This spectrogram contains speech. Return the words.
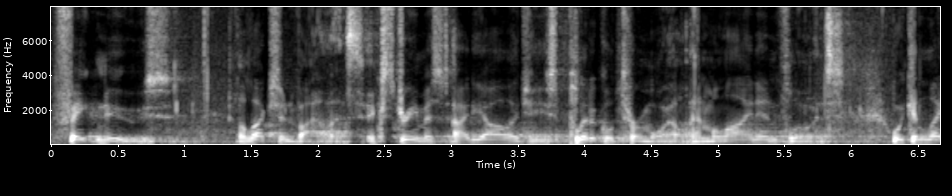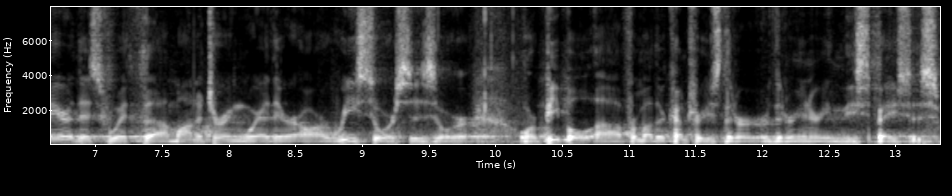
fake news, election violence, extremist ideologies, political turmoil, and malign influence. We can layer this with uh, monitoring where there are resources or, or people uh, from other countries that are, that are entering these spaces.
